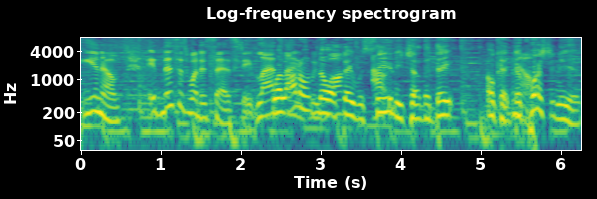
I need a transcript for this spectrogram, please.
you know, it, this is what it says, Steve. Last well, I don't we know if they were seeing out- each other. They okay. The No. question is,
